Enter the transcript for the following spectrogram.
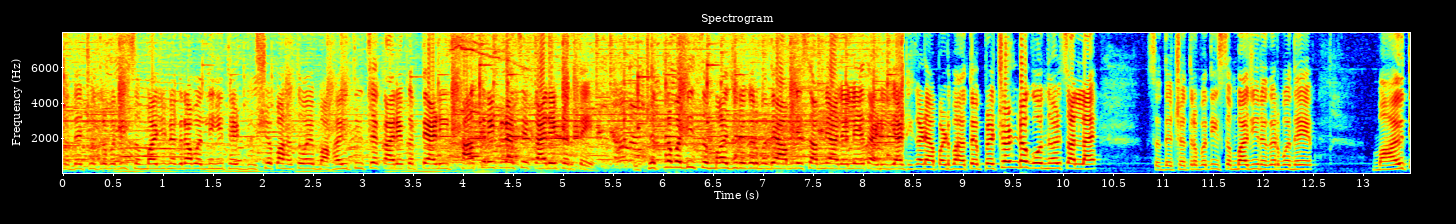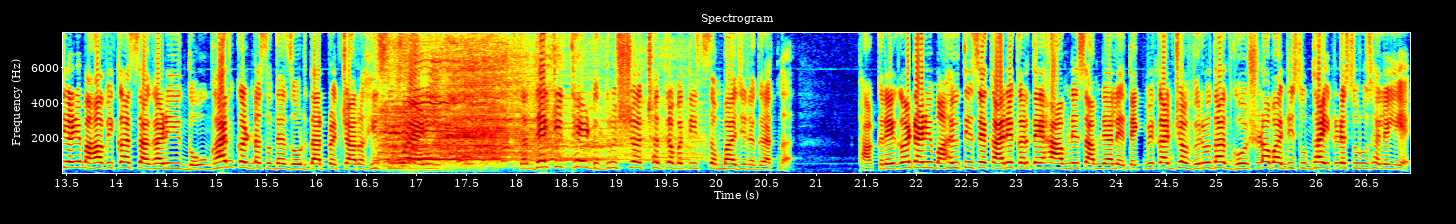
सध्या छत्रपती संभाजीनगरामधली ही थेट दृश्य पाहतोय. महायुतीचे कार्यकर्ते आणि ठाकरेगडाचे कार्यकर्ते छत्रपती संभाजीनगरमध्ये आमने सामने आलेले आहेत आणि या ठिकाणी आपण पाहतोय प्रचंड गोंधळ चाललाय. सध्या छत्रपती संभाजीनगरमध्ये महायुती आणि महाविकास आघाडी दोघांकडनं सध्या जोरदार प्रचारही सुरू आहे आणि सध्याची थेट दृश्य छत्रपती संभाजीनगरातनं. ठाकरे गट आणि महायुतीचे कार्यकर्ते हा आमने सामने आलेत. एकमेकांच्या विरोधात घोषणाबाजी सुद्धा इकडे सुरू झालेली आहे.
